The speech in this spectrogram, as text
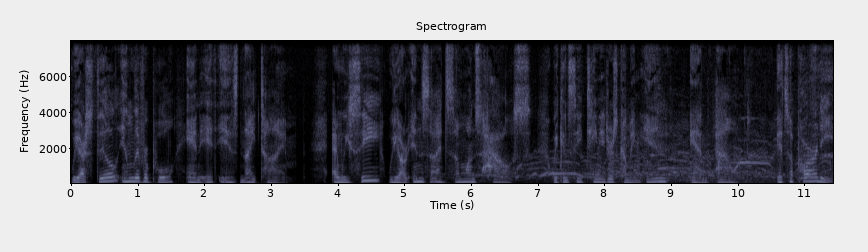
We are still in Liverpool and it is nighttime. And we see we are inside someone's house. We can see teenagers coming in and out. It's a party.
